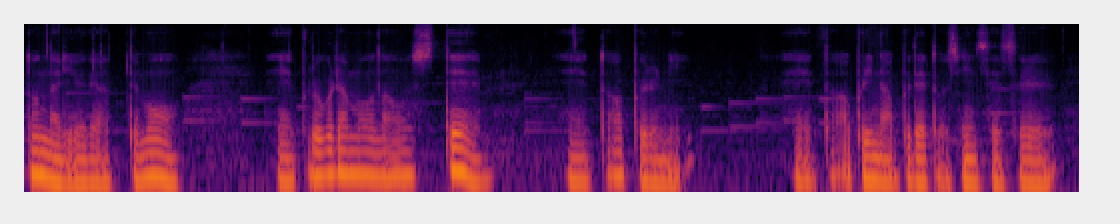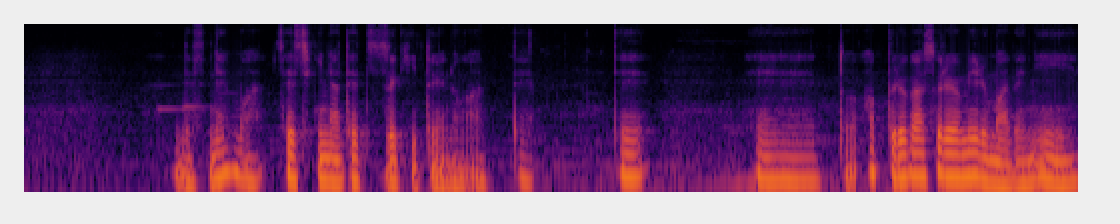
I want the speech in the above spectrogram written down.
どんな理由であっても、えー、プログラムを直して、えーと、Apple に、えーと、アプリのアップデートを申請するですね、まあ、正式な手続きというのがあって。で、えーと、Apple がそれを見るまでに、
